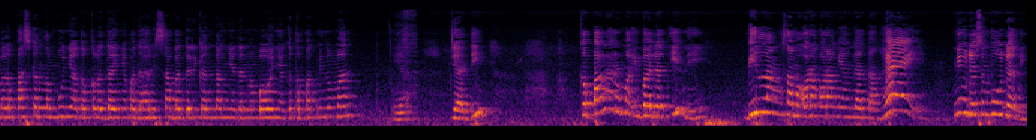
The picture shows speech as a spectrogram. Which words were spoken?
melepaskan lembunya atau keledainya pada hari Sabat dari kandangnya dan membawanya ke tempat minuman?" Ya, Jadi kepala rumah ibadat ini bilang sama orang-orang yang datang, "Hei, ini udah sembuh udah nih.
